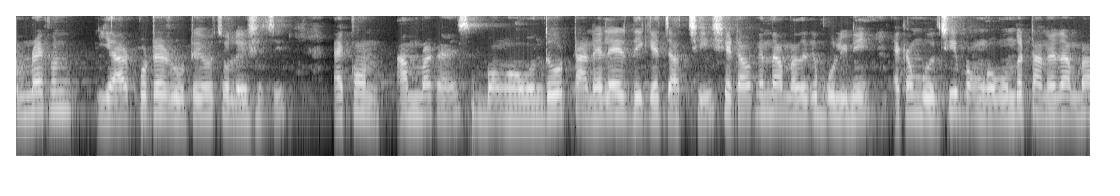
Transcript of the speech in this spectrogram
আমরা এখন এয়ারপোর্টের রুটেও চলে এসেছি। এখন আমরা গাইস বঙ্গবন্ধু টানেলের দিকে যাচ্ছি, সেটাও কিন্তু আপনাদেরকে বলিনি। এখন বলছি বঙ্গবন্ধু টানেলে আমরা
